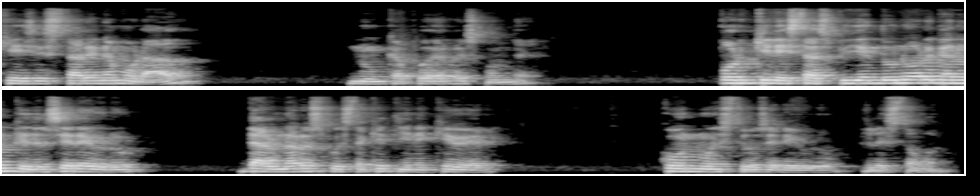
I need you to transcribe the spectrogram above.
qué es estar enamorado, nunca puede responder. Porque le estás pidiendo un órgano que es el cerebro dar una respuesta que tiene que ver con nuestro cerebro, el estómago.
